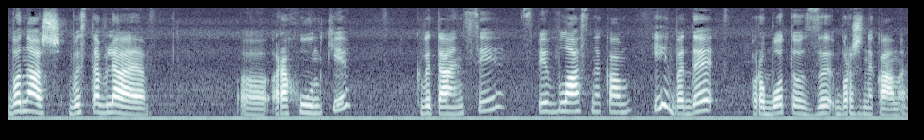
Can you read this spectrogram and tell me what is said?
Вона ж виставляє е, рахунки, квитанції співвласникам і веде роботу з боржниками.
